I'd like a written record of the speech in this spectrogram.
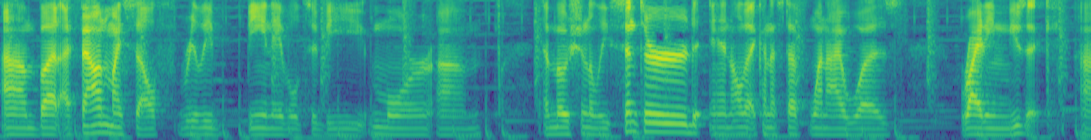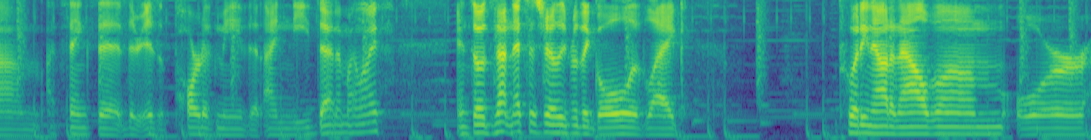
Um, but I found myself really being able to be more um, emotionally centered and all that kind of stuff when I was writing music. Um, I think that there is a part of me that I need that in my life. And so it's not necessarily for the goal of like putting out an album or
